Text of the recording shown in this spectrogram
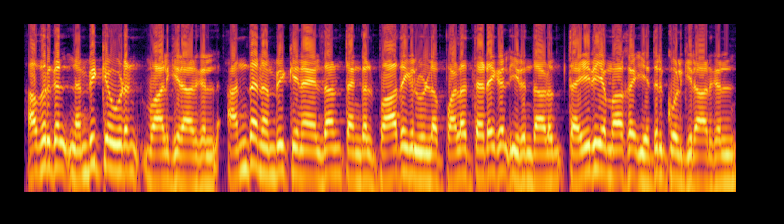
அவர்கள் நம்பிக்கையுடன் வாழ்கிறார்கள். அந்த நம்பிக்கையினால்தான் தங்கள் பாதையில் உள்ள பல தடைகள் இருந்தாலும் தைரியமாக எதிர்கொள்கிறார்கள்.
